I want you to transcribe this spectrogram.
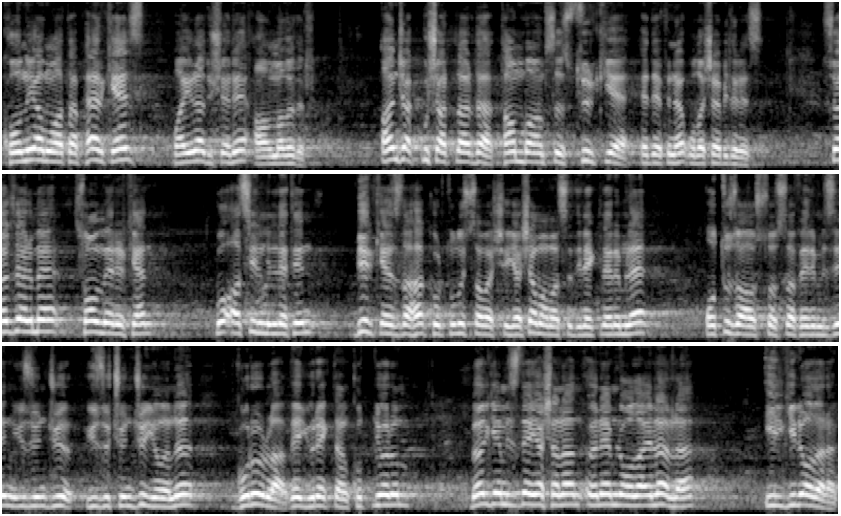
Konuya muhatap herkes payına düşeni almalıdır. Ancak bu şartlarda tam bağımsız Türkiye hedefine ulaşabiliriz. Sözlerime son verirken bu asil milletin bir kez daha Kurtuluş Savaşı yaşamaması dileklerimle 30 Ağustos zaferimizin 100. 103. yılını gururla ve yürekten kutluyorum. Bölgemizde yaşanan önemli olaylarla ilgili olarak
